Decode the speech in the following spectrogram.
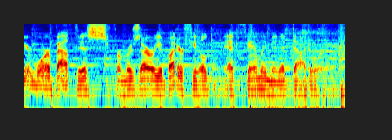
Hear more about this from Rosaria Butterfield at FamilyMinute.org.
